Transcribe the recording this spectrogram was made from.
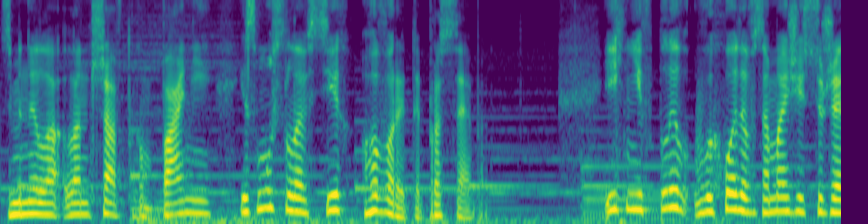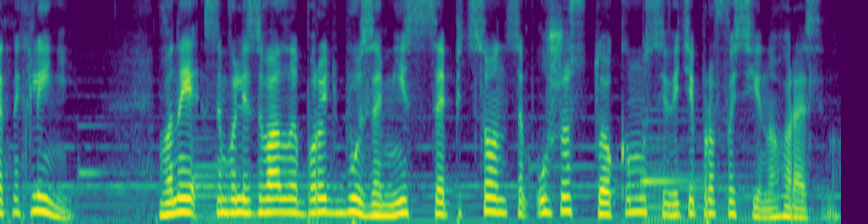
змінила ландшафт компанії і змусила всіх говорити про себе. Їхній вплив виходив за межі сюжетних ліній. Вони символізували боротьбу за місце під сонцем у жорстокому світі професійного реслінгу.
